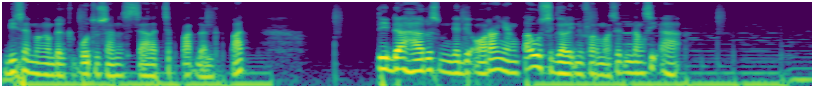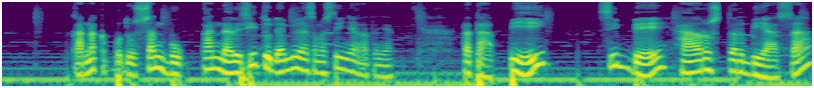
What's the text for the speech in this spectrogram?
bisa mengambil keputusan secara cepat dan tepat tidak harus menjadi orang yang tahu segala informasi tentang si A. Karena keputusan bukan dari situ diambil yang semestinya katanya. Tetapi si B harus terbiasa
